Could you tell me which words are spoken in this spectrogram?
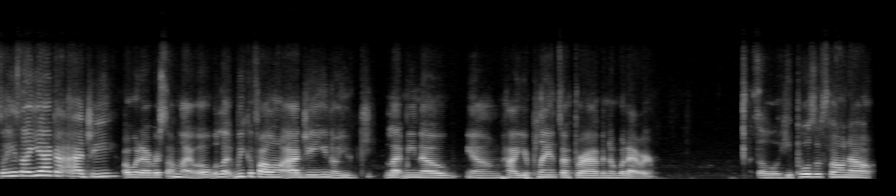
So he's like, yeah, I got IG or whatever. So I'm like, oh, well, we could follow on IG. You know, you let me know um, how your plants are thriving or whatever. So he pulls his phone out.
